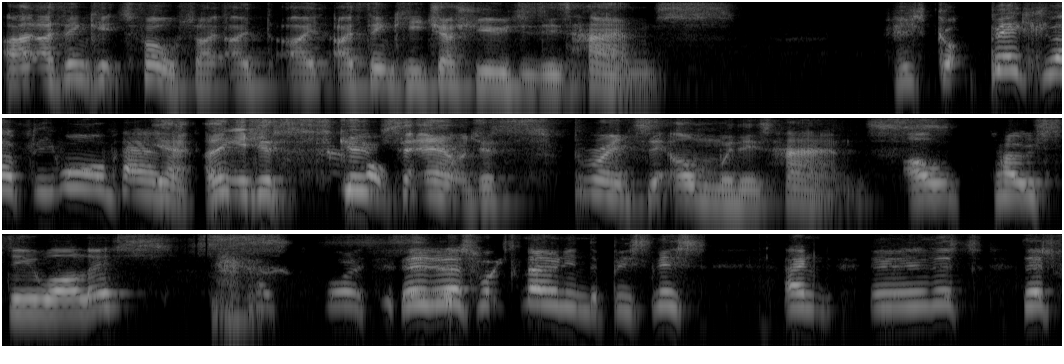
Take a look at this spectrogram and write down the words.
I, I think it's false. I, I I I think he just uses his hands. He's got big, lovely, warm hands. Yeah, I think he just scoops it out and just spreads it on with his hands. Old Toasty Wallace. That's what he's known in the business, and uh, that's that's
